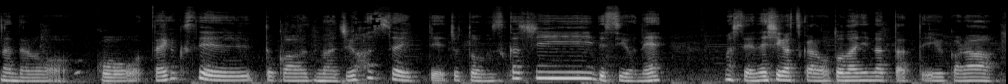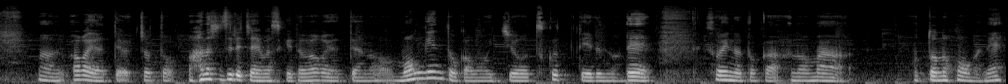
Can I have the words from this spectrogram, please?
なんだろうこう大学生とか、まあ、18歳ってちょっと難しいですよね。ましてね。4月から大人になったっていうからまあ、我が家ってちょっと話ずれちゃいますけど我が家ってあの門限とかも一応作っているのでそういうのとかあのまあ夫の方がね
